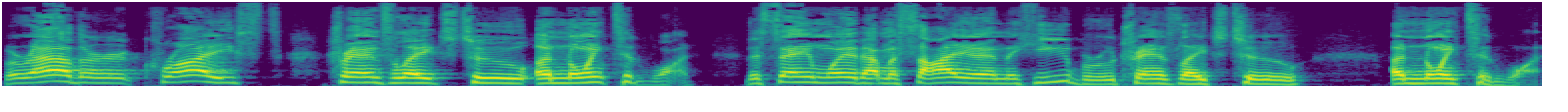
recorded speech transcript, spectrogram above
But rather, Christ translates to anointed one, the same way that Messiah in the Hebrew translates to anointed one.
